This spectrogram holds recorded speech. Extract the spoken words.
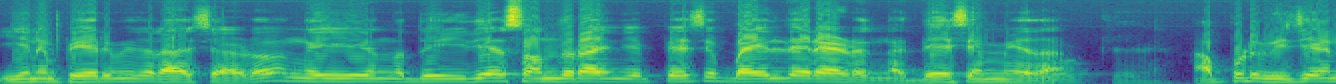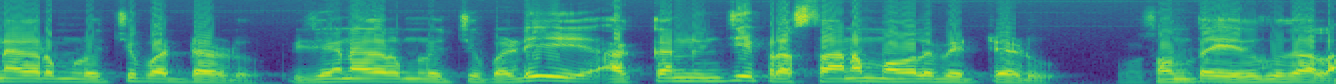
ఈయన పేరు మీద రాశాడో. ఇంకా ఈయన ఇదే సందురా అని చెప్పేసి బయలుదేరాడు ఇంకా దేశం మీద. అప్పుడు విజయనగరంలో వచ్చి పడ్డాడు. విజయనగరంలో వచ్చి పడి అక్కడి నుంచి ప్రస్థానం మొదలు పెట్టాడు సొంత ఎదుగుదల.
